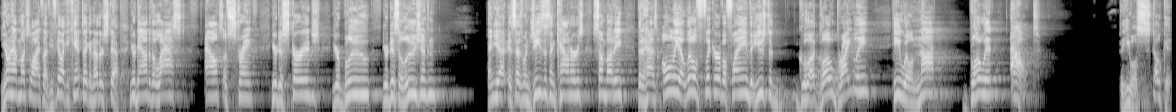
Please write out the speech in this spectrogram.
You don't have much life left. You feel like you can't take another step. You're down to the last ounce of strength. You're discouraged. You're blue. You're disillusioned. And yet it says when Jesus encounters somebody that has only a little flicker of a flame that used to glow brightly, he will not blow it out, but he will stoke it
